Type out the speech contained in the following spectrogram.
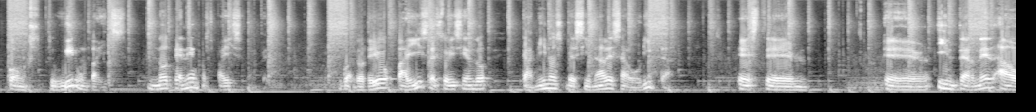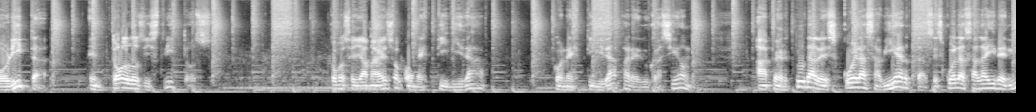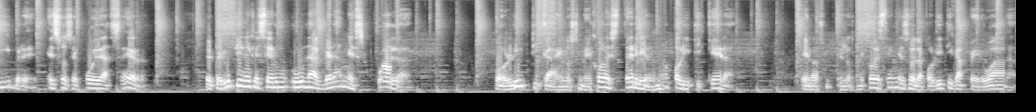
construir un país. No tenemos país en Perú. Cuando digo país, le estoy diciendo caminos vecinales ahorita, este, eh, internet ahorita en todos los distritos, ¿cómo se llama eso? Conectividad. Conectividad para educación. Apertura de escuelas abiertas, escuelas al aire libre. Eso se puede hacer. El Perú tiene que ser una gran escuela política en los mejores términos, no politiquera, en los, mejores términos de la política peruana.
